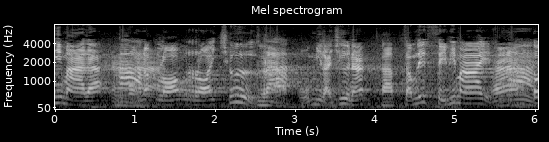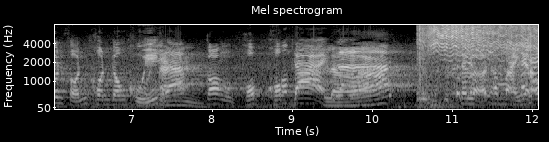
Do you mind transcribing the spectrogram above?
ที่มาแล้วค่ะของนักร้องร้อยชื่อครับโอ้มีหลายชื่อนะครับสำลิดศรีพิมายอ่าต้นสนคนดงขุยครับกล้องพบคบได้เหรอจะเหลอทำไมเนี่ยเรา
